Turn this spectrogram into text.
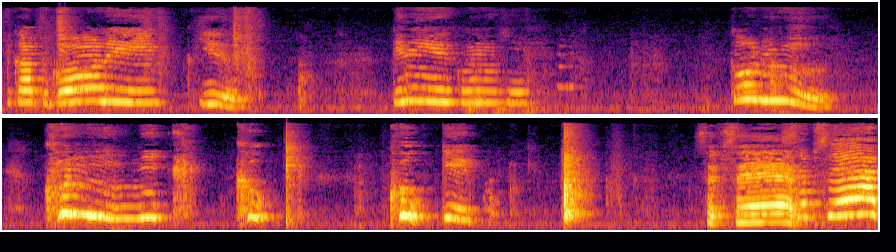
You got the garlic. You. Give me a garlic. Garlic. Garlic. Cook. Cookie. แซ่บ Success!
